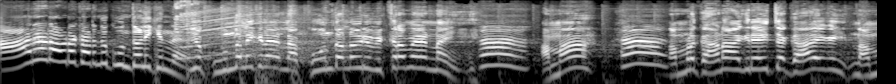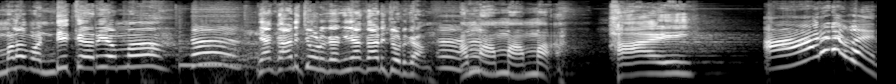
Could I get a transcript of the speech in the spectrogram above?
ആരാണ് അവിടെ കടന്ന് കുന്തളിക്കുന്നത് അയ്യോ കൂന്തളിക്കണല്ല കൂന്തള്ളൂര് വിക്രമേണ്ണ അമ്മ നമ്മൾ കാണാൻ ആഗ്രഹിച്ച ഗായക നമ്മളെ വണ്ടി കയറി അമ്മ. ഞാൻ കാണിച്ചു കൊടുക്കാം ഞാൻ കാണിച്ചു കൊടുക്കാം. അമ്മ അമ്മ അമ്മ. ഹായ്. ആരവൻ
